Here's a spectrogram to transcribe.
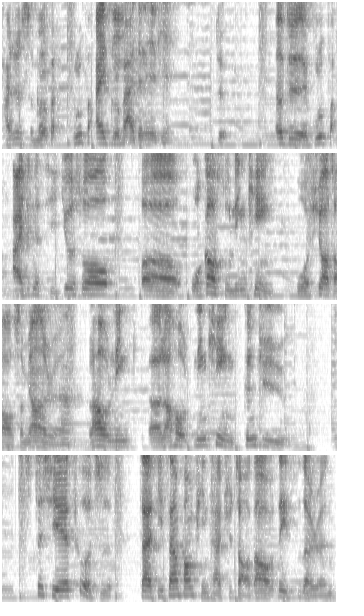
还是什么 group ID group identity，对，呃对对对 group identity，就是说呃我告诉 LinkedIn 我需要找什么样的人，然后 Link 呃然后 LinkedIn 根据这些特质。在第三方平台去找到类似的人，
